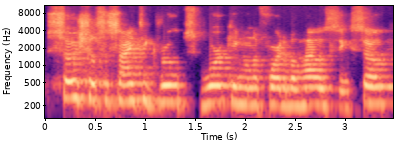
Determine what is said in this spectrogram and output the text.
social society groups working on affordable housing. So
